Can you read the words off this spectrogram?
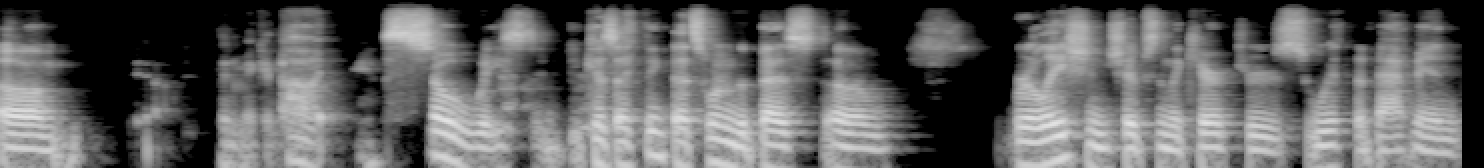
Um, yeah, didn't make it uh, so wasted because I think that's one of the best um, relationships in the characters with the Batman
